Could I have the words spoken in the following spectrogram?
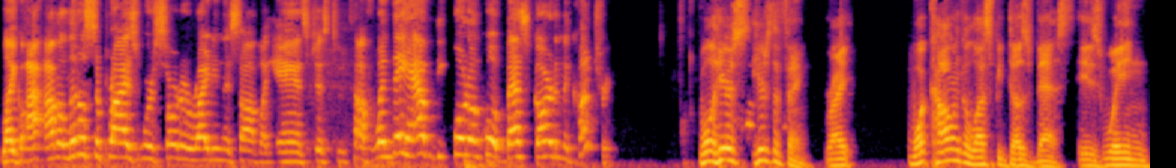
Like I, am a little surprised we're sort of writing this off like, eh, it's just too tough when they have the quote unquote best guard in the country. Well, here's here's the thing, right? What Collin Gillespie does best is when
